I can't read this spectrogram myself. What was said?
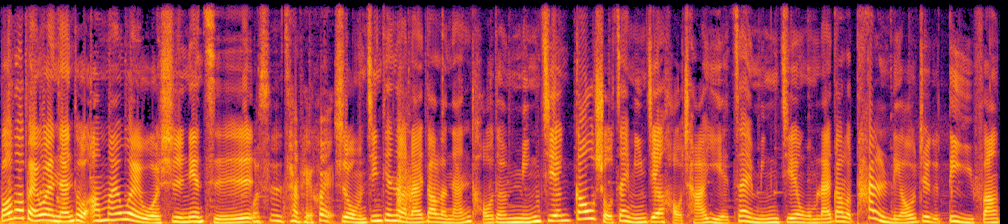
宝岛百味，南投 On My Way，我是念慈我。是蔡培慧，是我们今天呢来到了南投的民间高手在民间，好茶也在民间。我们来到了探寮这个地方，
